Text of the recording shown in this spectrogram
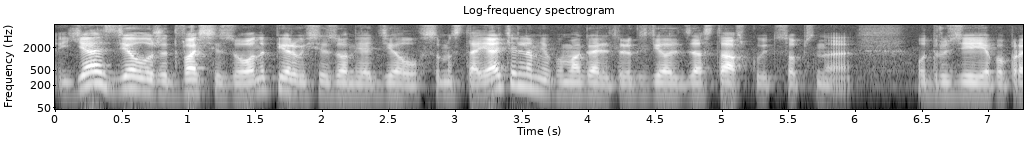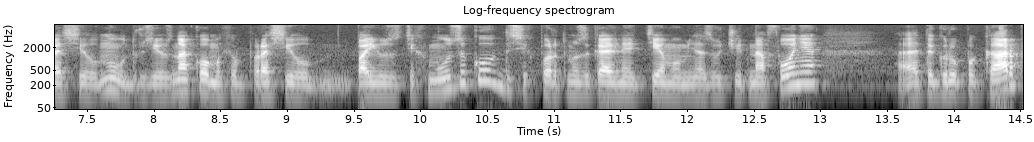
Я сделал уже два сезона. Первый сезон я делал самостоятельно, мне помогали только сделать заставку. И, собственно, у друзей я попросил, ну, у друзей, у знакомых я попросил поюзать их музыку. До сих пор эта музыкальная тема у меня звучит на фоне. Это группа Карп,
